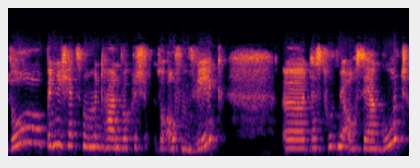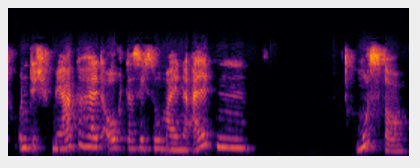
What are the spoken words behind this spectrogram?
so bin ich jetzt momentan wirklich so auf dem Weg. Äh, das tut mir auch sehr gut und ich merke halt auch, dass ich so meine alten Muster,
